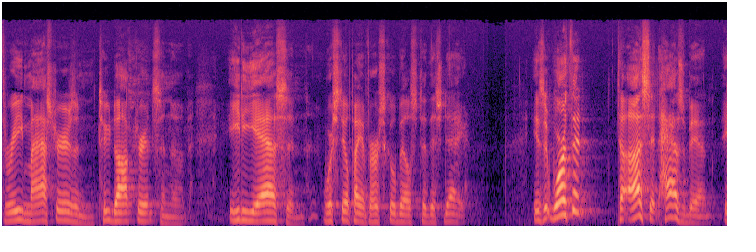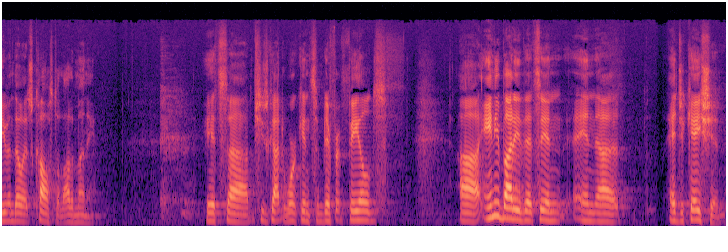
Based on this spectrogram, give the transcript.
three masters and two doctorates and EDS, and we're still paying for her school bills to this day. Is it worth it? To us, it has been, even though it's cost a lot of money. It's, uh, she's got to work in some different fields. Uh, anybody that's in, in uh, education,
